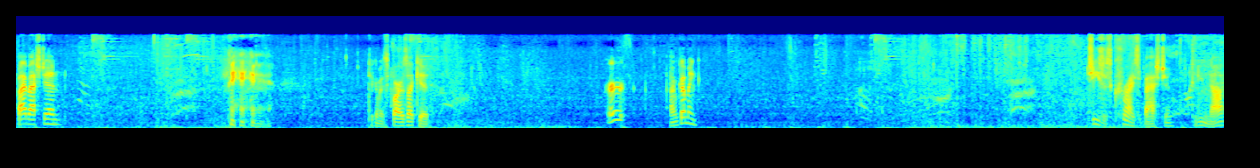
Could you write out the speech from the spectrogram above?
Bye, Bastion. Took him as far as I could. Er, I'm coming. Jesus Christ, Bastion. Can you not?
